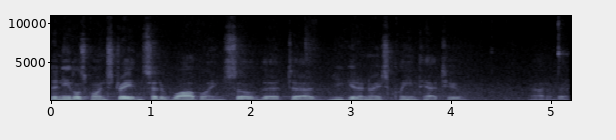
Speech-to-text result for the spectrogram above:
the needle's going straight instead of wobbling so that uh, you get a nice clean tattoo out of it.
